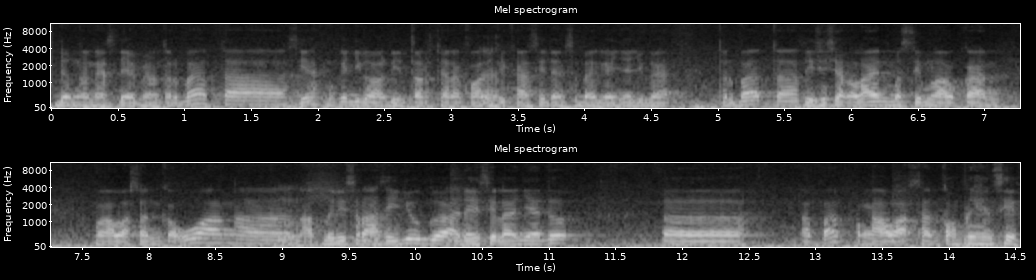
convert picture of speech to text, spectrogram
dengan SDM yang terbatas ya mungkin juga auditor secara kualifikasi dan sebagainya juga terbatas di sisi yang lain mesti melakukan pengawasan keuangan Hmm. administrasi juga ada istilahnya itu eh, apa pengawasan komprehensif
